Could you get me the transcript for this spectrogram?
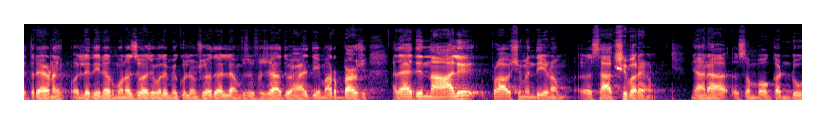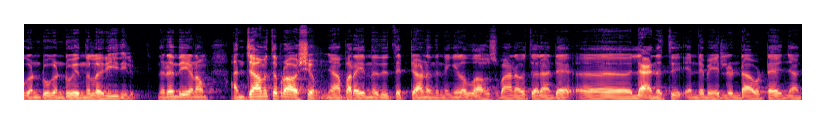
എത്രയാണ്? ഒല്ലദീനർ അർമുൻ അസ്വാജ് വലമിക്കുലം ഷോദ് അല്ലാം ഫഷാദു ഹാദിയും അർബാഷ്. അതായത് നാല് പ്രാവശ്യം എന്ത് ചെയ്യണം? സാക്ഷി പറയണം. ഞാൻ ആ സംഭവം കണ്ടു കണ്ടു കണ്ടു എന്നുള്ള രീതിയിൽ. എന്നിട്ട് എന്ത് ചെയ്യണം? അഞ്ചാമത്തെ പ്രാവശ്യം ഞാൻ പറയുന്നത് തെറ്റാണെന്നുണ്ടെങ്കിൽ അള്ളാഹു സുബാന തലാന്റെ ലാനത്ത് എന്റെ മേലിലുണ്ടാവട്ടെ ഞാൻ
